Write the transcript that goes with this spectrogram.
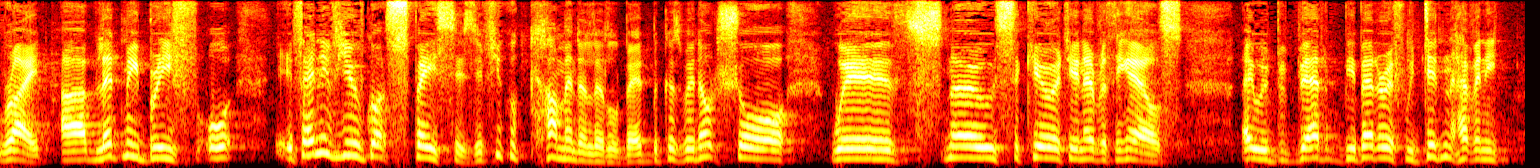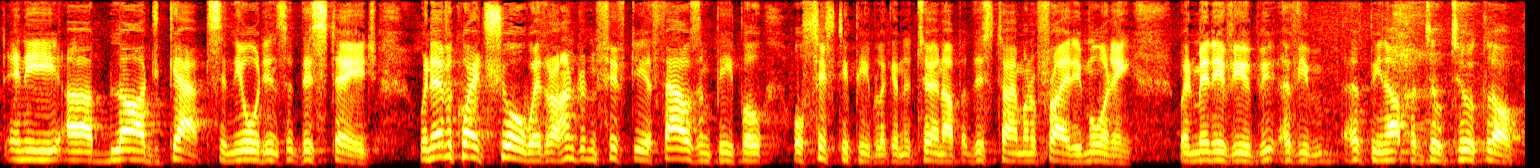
Right. Uh, let me brief, or if any of you have got spaces, if you could come in a little bit, because we're not sure with snow, security and everything else, it would be better, be better if we didn't have any, any uh, large gaps in the audience at this stage. We're never quite sure whether 150, 1,000 people or 50 people are going to turn up at this time on a Friday morning when many of you have, you have been up until 2 o'clock.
